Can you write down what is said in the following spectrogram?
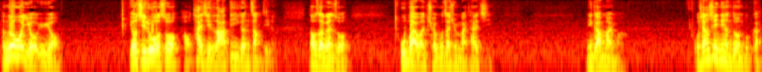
很多人会犹豫哦，尤其如果说好太极拉低一根涨停了，那我再跟你说，五百万全部再去买太极，你敢买吗？我相信你很多人不敢，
